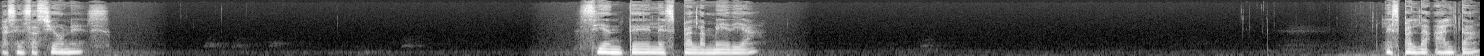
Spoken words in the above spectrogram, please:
las sensaciones. Siente la espalda media. Espalda alta.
